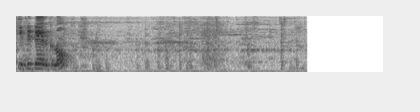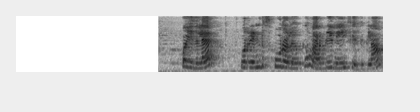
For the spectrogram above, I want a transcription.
கிண்டிகிட்டே இருக்கணும். இப்போ இதில் ஒரு ரெண்டு ஸ்பூன் அளவுக்கு மறுபடியும் நெய் சேர்த்துக்கலாம்.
